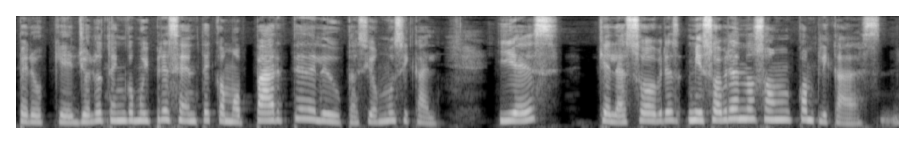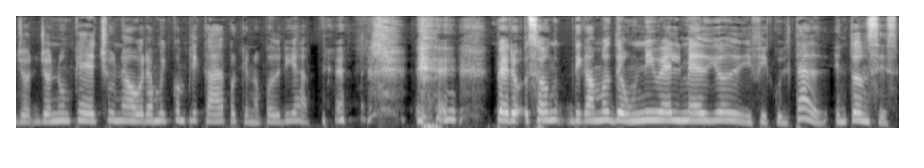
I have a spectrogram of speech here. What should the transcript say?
pero que yo lo tengo muy presente como parte de la educación musical. Y es que las obras, mis obras no son complicadas. Yo, yo nunca he hecho una obra muy complicada porque no podría. pero son, digamos, de un nivel medio de dificultad. Entonces,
